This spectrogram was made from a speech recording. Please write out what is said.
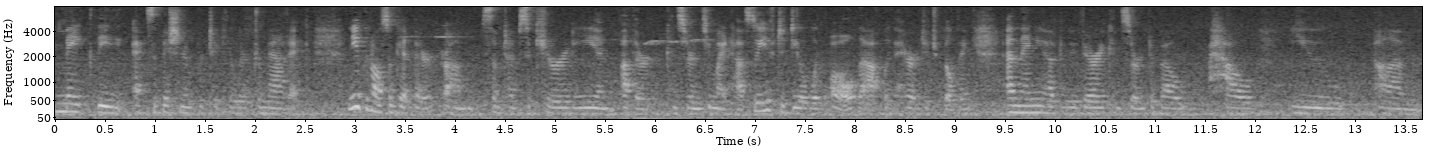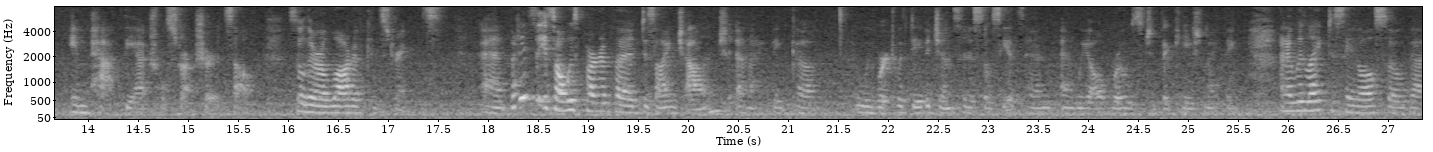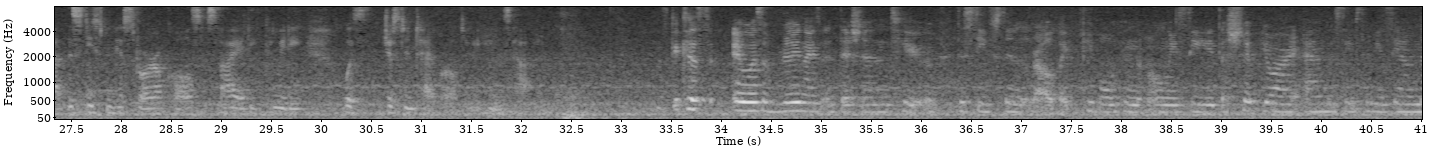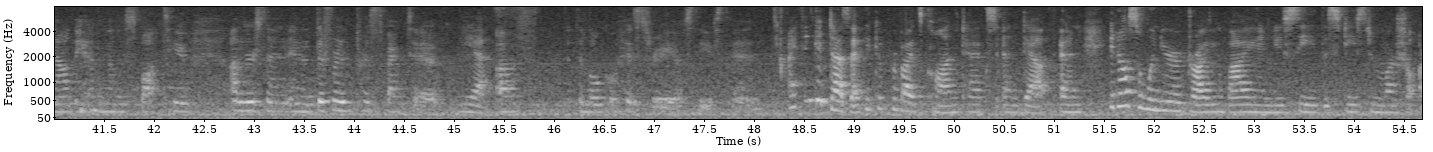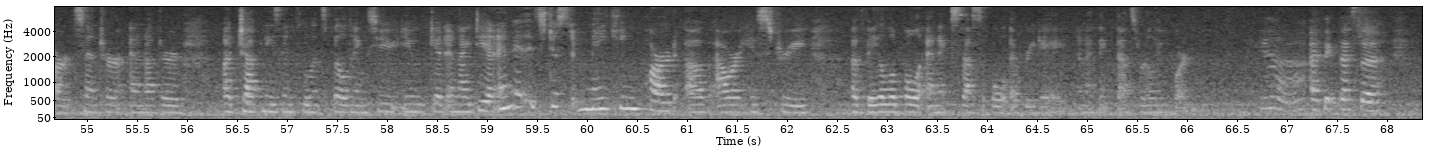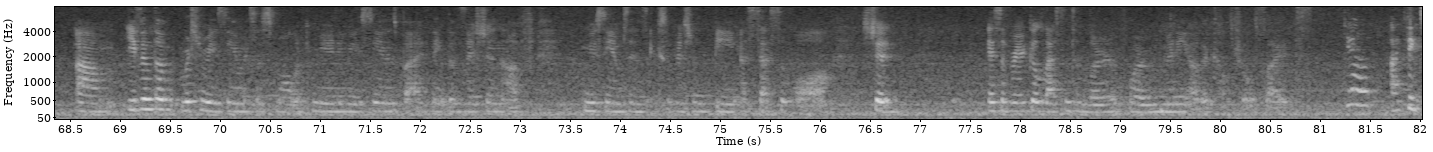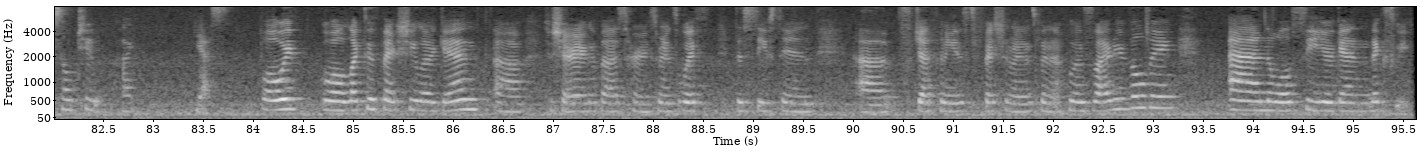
make the exhibition in particular dramatic. And you can also get better, um, sometimes security and other concerns you might have. So you have to deal with all that with a heritage building. And then you have to be very concerned about how you um, impact the actual structure itself. So there are a lot of constraints. And, but it's, it's always part of a design challenge, and I think um, we worked with David Jensen Associates, and, and we all rose to the occasion, I think. And I would like to say also that the Steveston Historical Society Committee was just integral to making this happen. It's because it was a really nice addition to the Steveston Road. Like people can only see the shipyard and the Steveston Museum. Now they have another spot to understand in a different perspective Yes. of the local history of Steveston. I think it does. I think it provides context and depth. And it also, when you're driving by and you see the Steveston Martial Arts Center and other uh, Japanese influenced buildings, you, you get an idea. And it's just making part of our history available and accessible every day. And I think that's really important. Yeah, I think that's a. Um, even though Richmond Museum is a smaller community museum, but I think the vision of museums and exhibitions being accessible should is a very good lesson to learn for many other cultural sites. Yeah, I think so too. I, yes. Well, we would like to thank Sheila again uh, for sharing with us her experience with the Steveston uh, Japanese Fishermen's Benevolent Society building, and we'll see you again next week.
